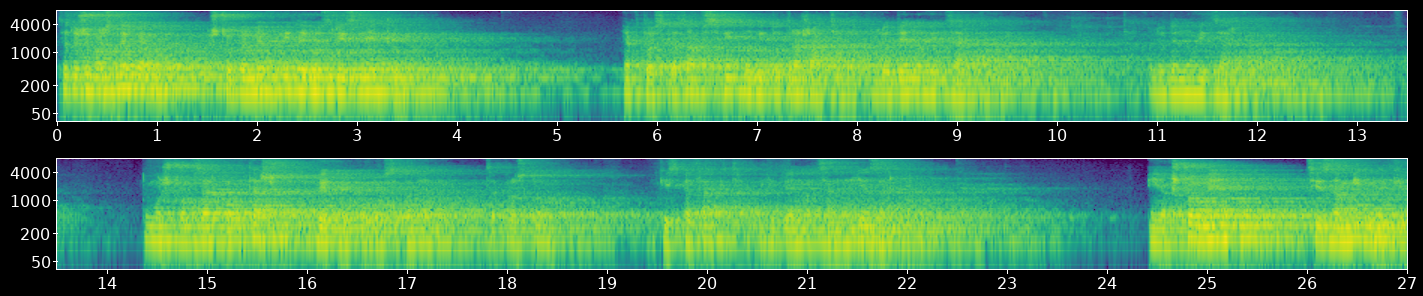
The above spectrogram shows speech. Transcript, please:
Це дуже важливо, щоб ми вміли розрізнити, як хтось сказав, світло від отражателя, людину від дзеркала. Людину від дзеркала. Тому що в дзеркалі теж видно когось, але це просто якийсь ефект. Людина це не є зеркало. І якщо ми ці замінники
